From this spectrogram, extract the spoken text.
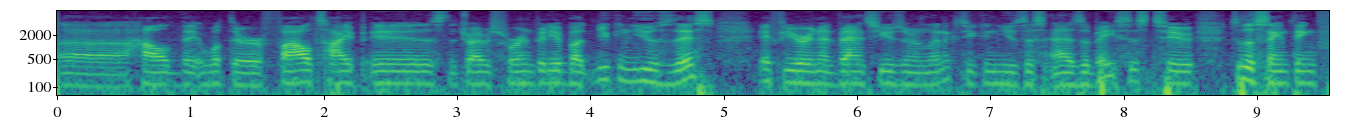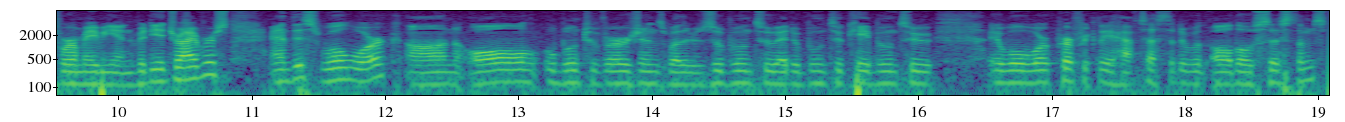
uh, how they what their file type is, the drivers for NVIDIA, but you can use this if you're an advanced user in Linux. You can use this as a basis to do the same thing for maybe NVIDIA drivers, and this will work on all Ubuntu versions, whether it's Ubuntu, Edubuntu, Kubuntu. It will work perfectly. I have tested it with all those systems.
